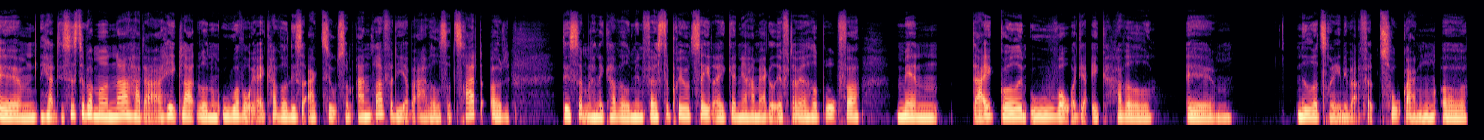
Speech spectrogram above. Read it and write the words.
Øhm, her de sidste par måneder har der helt klart været nogle uger, hvor jeg ikke har været lige så aktiv som andre, fordi jeg bare har været så træt, og det simpelthen ikke har været min første prioritet, og igen, jeg har mærket efter, hvad jeg havde brug for, men der er ikke gået en uge, hvor at jeg ikke har været øhm, ned og træne i hvert fald to gange, og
